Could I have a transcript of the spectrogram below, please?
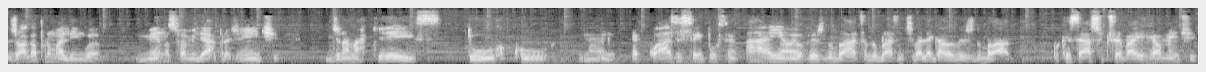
joga para uma língua menos familiar pra gente, dinamarquês, turco, mano, é quase 100%. Ah, Ian, eu vejo dublado. Se a dublagem estiver legal, eu vejo dublado. Porque você acha que você vai realmente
